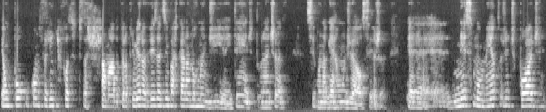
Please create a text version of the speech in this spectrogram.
é um pouco como se a gente fosse chamado pela primeira vez a desembarcar na Normandia, entende? Durante a Segunda Guerra Mundial. Ou seja, é, nesse momento a gente pode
